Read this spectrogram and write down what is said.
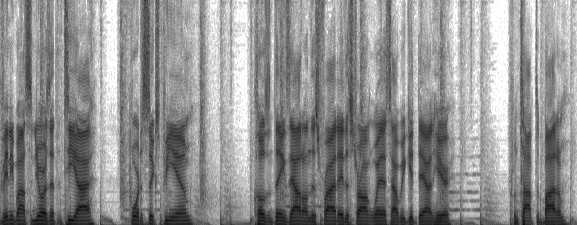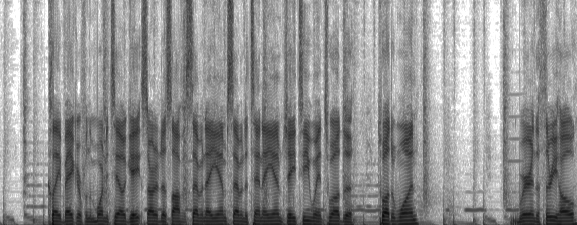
Vinny Bonsignore is at the TI, 4 to 6 p.m. Closing things out on this Friday the strong way. That's how we get down here from top to bottom. Clay Baker from the morning tailgate started us off at 7 a.m., 7 to 10 a.m. JT went 12 to 12 to 1. We're in the three hole,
